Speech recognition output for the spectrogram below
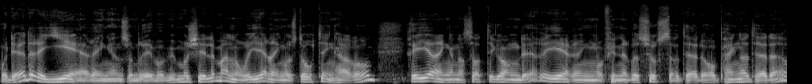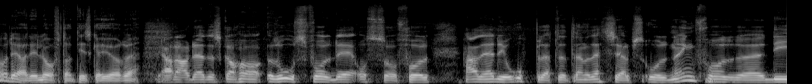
og det er det regjeringen som driver. Vi må skille mellom regjering og storting her òg. Regjeringen har satt i gang det. Regjeringen må finne ressurser til det og penger til det, og det har de lovt at de skal gjøre. Ja da, dere skal ha ros for det også, for her er det jo opprettet en rettshjelpsordning for eh, de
